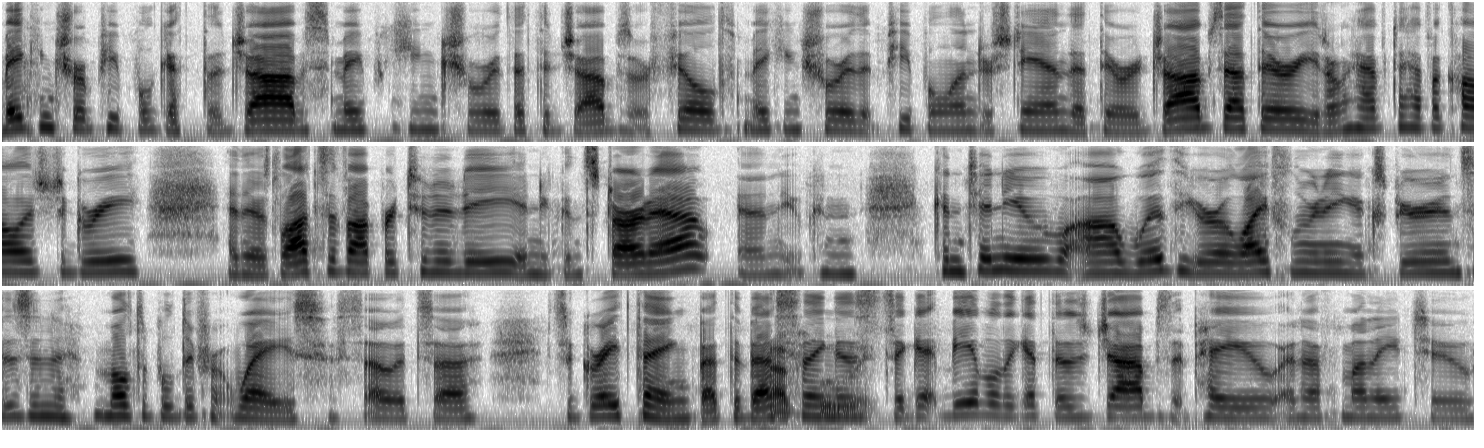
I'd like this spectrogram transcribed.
making sure people get the jobs, making sure that the jobs are filled, making sure that people understand that there are jobs out there. You don't have to have a college degree, and there's lots of opportunity, and you can start out and you can continue uh, with your life learning experiences in multiple different ways. So it's a it's a great thing. But the best thing is to get be able to get those jobs that pay you enough money to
